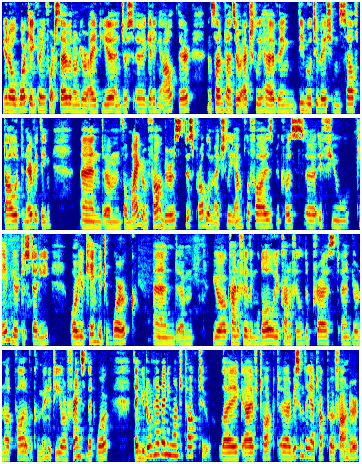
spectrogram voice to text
you know, working 24 7 on your idea and just uh, getting out there. And sometimes you're actually having demotivation, self doubt, and everything. And um, for migrant founders, this problem actually amplifies because uh, if you came here to study or you came here to work and um, you're kind of feeling low, you kind of feel depressed, and you're not part of a community or friends that work, then you don't have anyone to talk to. Like I've talked uh, recently, I talked to a founder.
